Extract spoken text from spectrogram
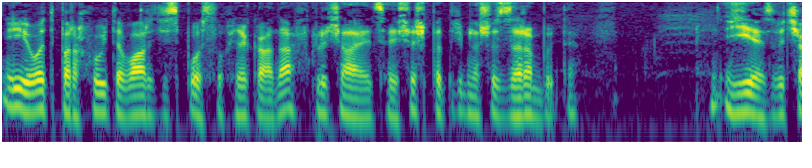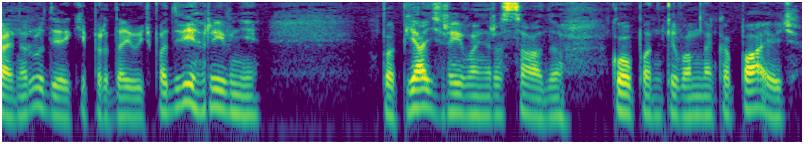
І от порахуйте вартість послуг, яка да, включається, і ще ж потрібно щось заробити. Є, звичайно, люди, які продають по 2 гривні, по 5 гривень розсаду. Копанки вам накопають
